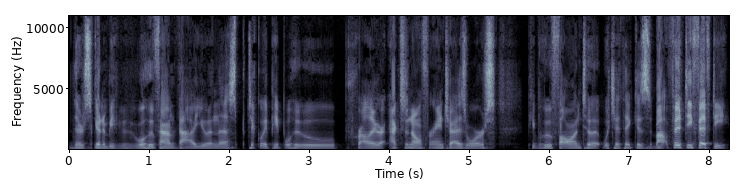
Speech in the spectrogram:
there's going to be people who found value in this, particularly people who probably are O franchisors people who fall into it, which I think is about 50 50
